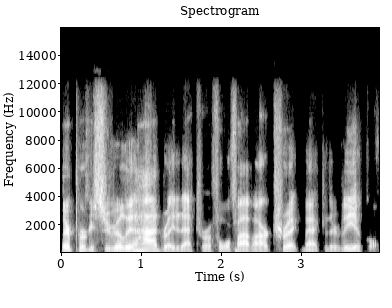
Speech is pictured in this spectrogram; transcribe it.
they're pretty severely hydrated after a four or five hour trek back to their vehicle.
